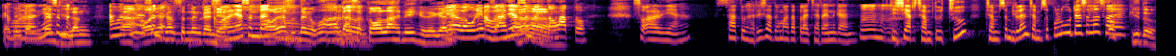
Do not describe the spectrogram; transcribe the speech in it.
Kayak tadi kan Awalnya Mem seneng. bilang, Awalnya nah, awalnya kan seneng. seneng kan ya. Awalnya seneng. Awalnya seneng. Wah, enggak Betul. sekolah nih gitu kan. Ya bangunnya bisa Awalnya agak seneng. telat tuh. soalnya satu hari satu mata pelajaran kan di share jam 7 jam 9 jam 10 udah selesai Gitu.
